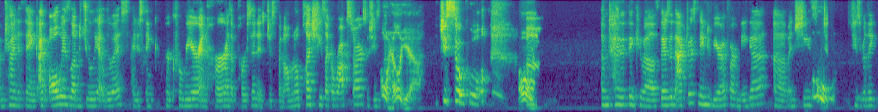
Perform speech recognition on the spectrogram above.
I'm trying to think. I've always loved Juliette Lewis. I just think her career and her as a person is just phenomenal. Plus, she's like a rock star, so she's Oh hell yeah! she's so cool. Oh, Um, I'm trying to think who else. There's an actress named Vera Farmiga, um, and she's just, Oh. she's really.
